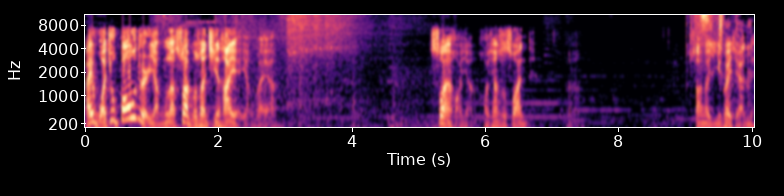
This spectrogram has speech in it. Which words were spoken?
哎，我就包底赢了，算不算其他也赢了呀？算，好像好像是算的，嗯，上个一块钱的。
